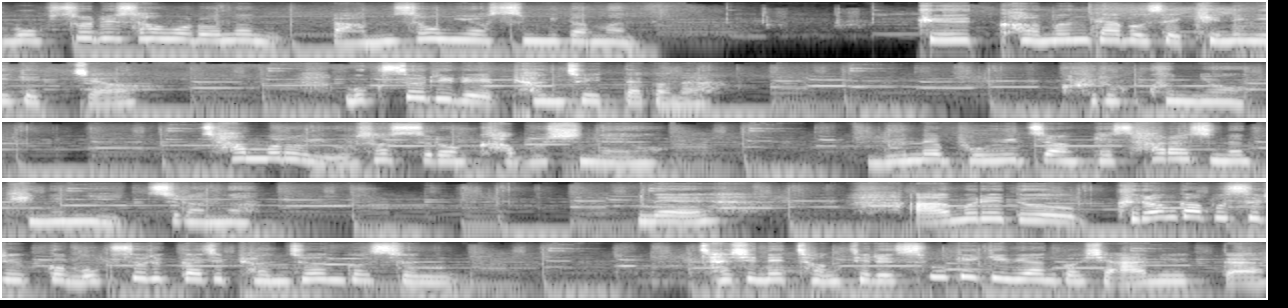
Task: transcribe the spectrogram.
목소리상으로는 남성이었습니다만 그 검은 갑옷의 기능이겠죠. 목소리를 변조했다거나 그렇군요. 참으로 요사스런 갑옷이네요. 눈에 보이지 않게 사라지는 기능이 있질 않나. 네. 아무래도 그런 갑옷을 입고 목소리까지 변조한 것은 자신의 정체를 숨기기 위한 것이 아닐까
